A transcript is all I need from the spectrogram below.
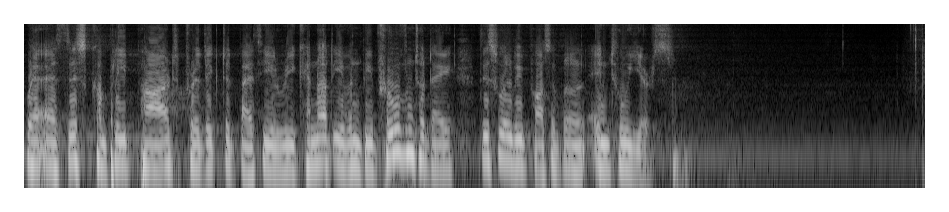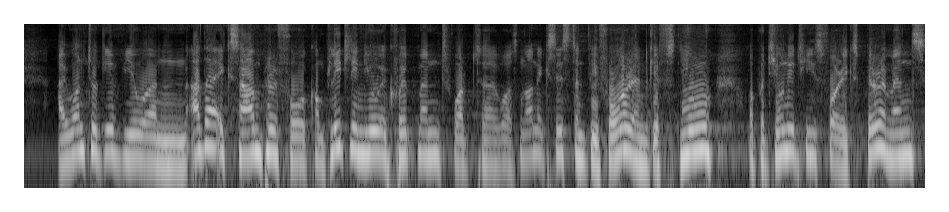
whereas this complete part predicted by theory cannot even be proven today. This will be possible in two years. I want to give you another example for completely new equipment, what uh, was non-existent before and gives new opportunities for experiments.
